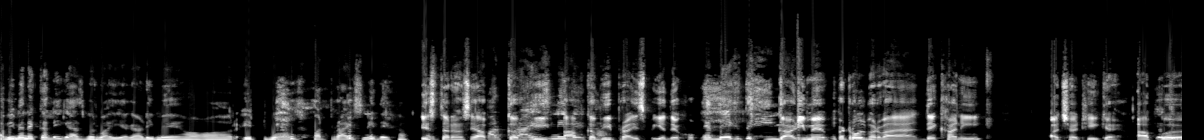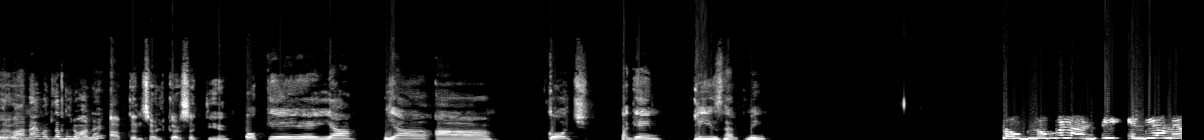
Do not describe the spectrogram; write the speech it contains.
अभी मैंने कल ही गैस भरवाई है गाड़ी में और इट वाज पर प्राइस नहीं देखा। इस तरह से आप कभी आप कभी प्राइस ये देखो मैं देखती गाड़ी में पेट्रोल भरवाया देखा नहीं। अच्छा ठीक है आप भरवाना है मतलब भरवाना है। आप कंसल्ट कर सकती हैं। Okay yeah yeah coach again please help me तो ग्लोबल आंटी इंडिया में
